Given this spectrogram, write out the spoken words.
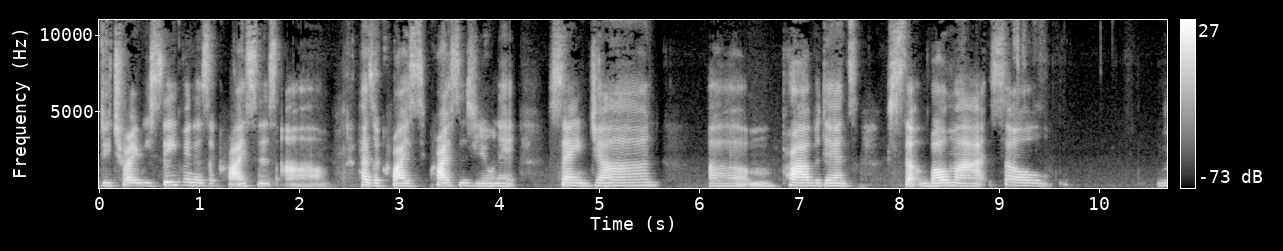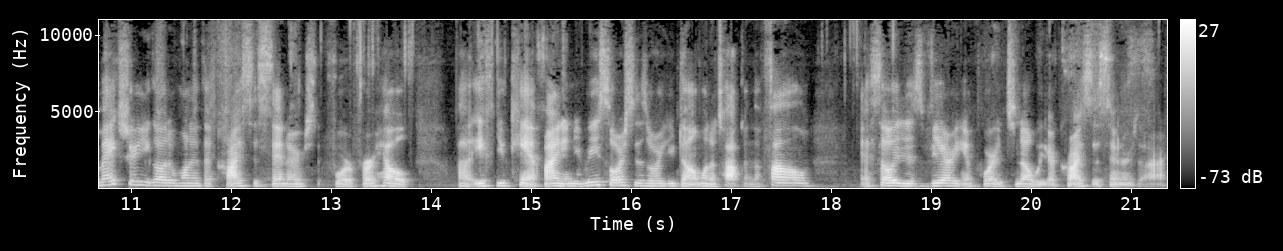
Detroit Receiving is a crisis, um, has a crisis, crisis unit. St. John, um, Providence, so, Beaumont. So make sure you go to one of the crisis centers for, for help uh, if you can't find any resources or you don't want to talk on the phone. And so it is very important to know where your crisis centers are.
